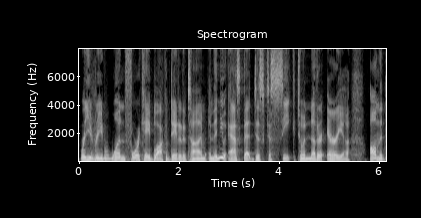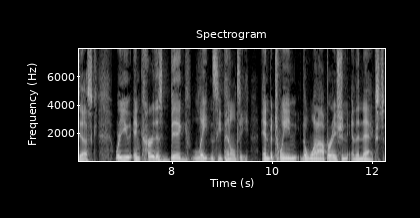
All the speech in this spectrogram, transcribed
where you read one 4K block of data at a time, and then you ask that disk to seek to another area on the disk where you incur this big latency penalty in between the one operation and the next.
